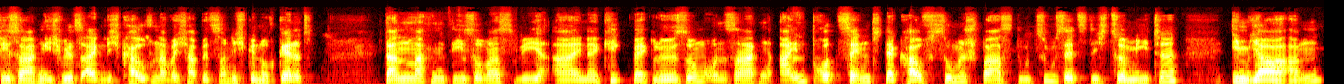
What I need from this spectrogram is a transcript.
die sagen, ich will es eigentlich kaufen, aber ich habe jetzt noch nicht genug Geld, dann machen die sowas wie eine Kickback-Lösung und sagen, ein Prozent der Kaufsumme sparst du zusätzlich zur Miete im Jahr an,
